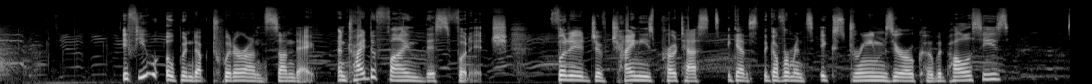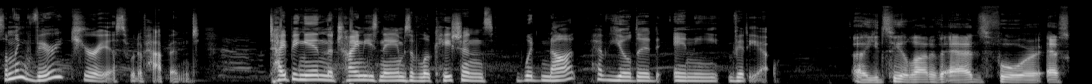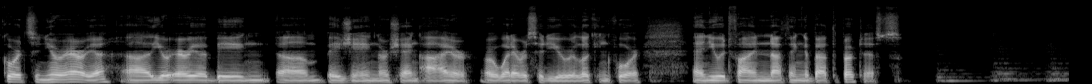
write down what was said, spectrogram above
If you opened up Twitter on Sunday and tried to find this footage, footage of Chinese protests against the government's extreme zero COVID policies, something very curious would have happened. Typing in the Chinese names of locations would not have yielded any video. Uh, you'd see a lot of ads for escorts in your area, uh, your area being um, Beijing or Shanghai or, or whatever city you were looking for, and you would find nothing about the protests.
